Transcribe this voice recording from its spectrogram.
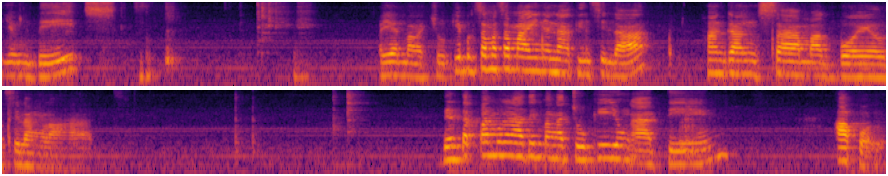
yung dates ayan mga chuki pagsama-samahin na natin sila hanggang sa mag-boil silang lahat. Then takpan muna natin mga chuki yung ating apple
